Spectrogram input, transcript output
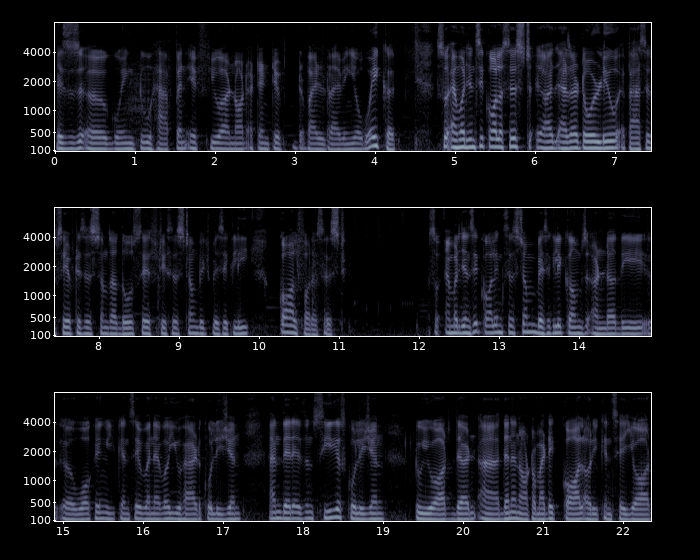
is uh, going to happen if you are not attentive while driving your vehicle. So emergency call assist uh, as i told you passive safety systems are those safety systems which basically call for assist so emergency calling system basically comes under the uh, you can say whenever you had collision and there is a serious collision to your then uh, then an automatic call or you can say your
